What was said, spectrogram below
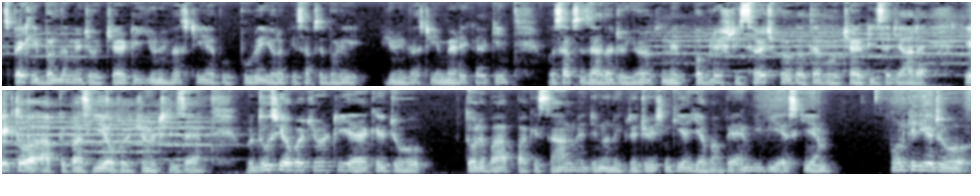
اسپیشلی برلن میں جو چیٹی یونیورسٹی ہے، وہ پورے یورپ کی سب سے بڑی یونیورسٹی ہے میڈیکل کی، وہ سب سے زیادہ جو یورپ میں پبلش ریسرچ ورک ہوتا ہے، وہ چیٹی سے جا رہا ہے۔ ایک تو آپ کے پاس یہ اپرچونیٹیز ہے اور دوسری اپرچونیٹی ہے کہ جو طلباء پاکستان میں جنہوں نے گریجویشن کیا یا وہاں پہ ایم بی بی ایس کیا، ان کے لیے جو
